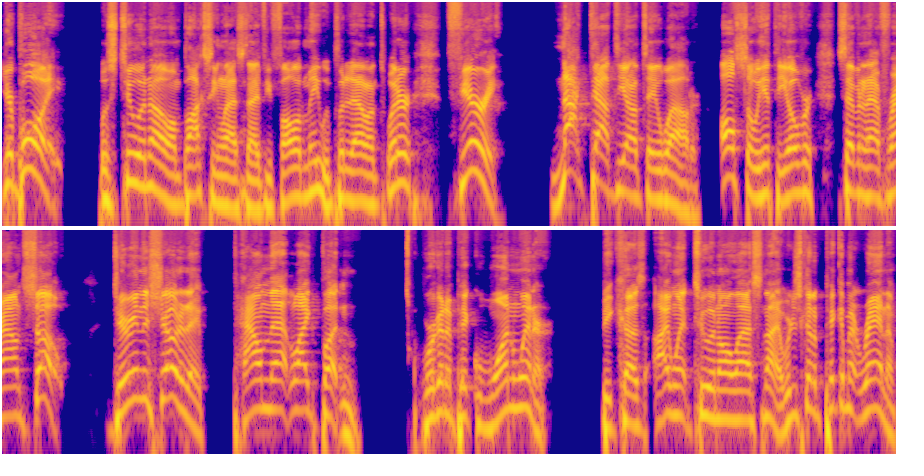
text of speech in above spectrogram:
Your boy was 2 0 on boxing last night. If you followed me, we put it out on Twitter. Fury knocked out Deontay Wilder. Also, we hit the over seven and a half rounds. So during the show today, pound that like button. We're going to pick one winner because I went 2 and all last night. We're just going to pick them at random.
